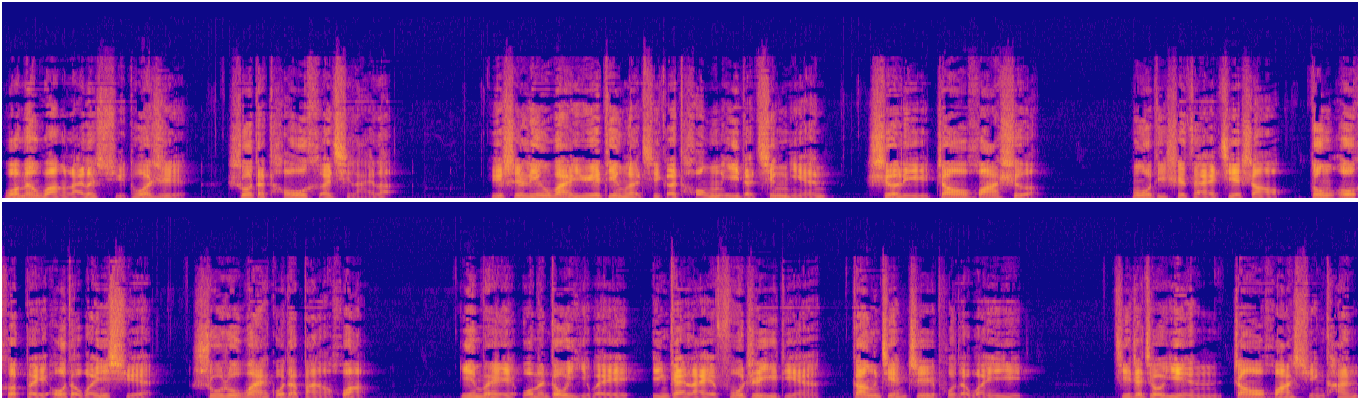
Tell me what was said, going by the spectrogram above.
我们往来了许多日，说的投合起来了。于是，另外约定了几个同意的青年，设立朝花社，目的是在介绍东欧和北欧的文学，输入外国的版画。因为我们都以为应该来扶植一点刚健质朴的文艺，接着就印《朝花寻刊》，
